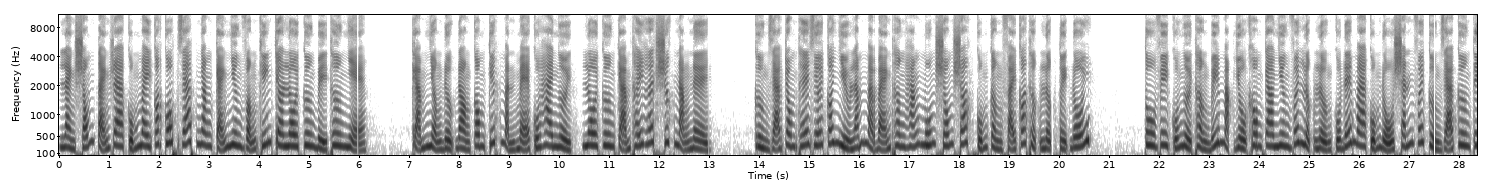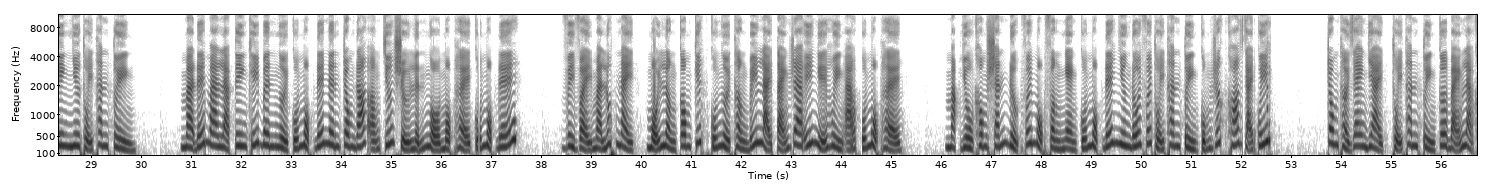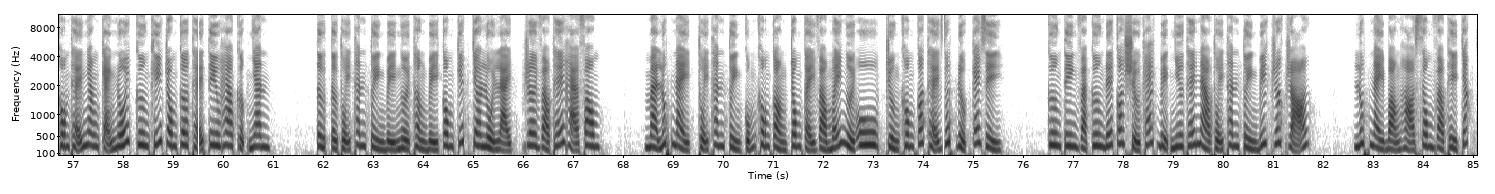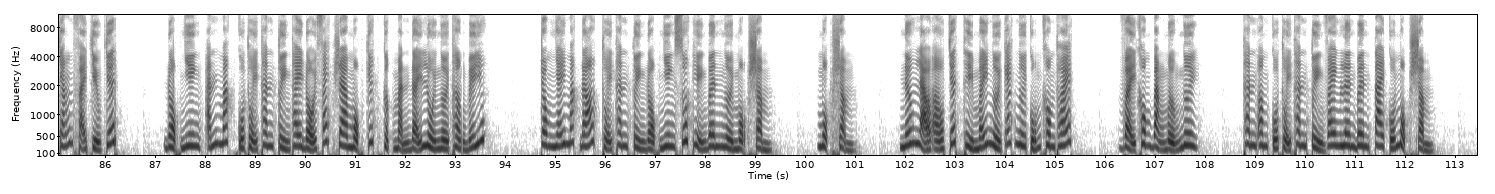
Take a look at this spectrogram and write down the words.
Làn sóng tản ra cũng may có cốt giáp ngăn cản nhưng vẫn khiến cho lôi cương bị thương nhẹ. Cảm nhận được đòn công kích mạnh mẽ của hai người, lôi cương cảm thấy hết sức nặng nề. Cường giả trong thế giới có nhiều lắm mà bản thân hắn muốn sống sót cũng cần phải có thực lực tuyệt đối. Tu vi của người thần bí mặc dù không cao nhưng với lực lượng của đế ma cũng đủ sánh với cường giả cương tiên như Thủy Thanh Tuyền. Mà đế ma là tiên khí bên người của một đế nên trong đó ẩn chứa sự lĩnh ngộ một hệ của một đế. Vì vậy mà lúc này, mỗi lần công kích của người thần bí lại tản ra ý nghĩa huyền ảo của một hệ. Mặc dù không sánh được với một phần ngàn của một đế nhưng đối với Thủy Thanh Tuyền cũng rất khó giải quyết. Trong thời gian dài, Thủy Thanh Tuyền cơ bản là không thể ngăn cản nối cương khí trong cơ thể tiêu hao cực nhanh. Từ từ Thủy Thanh Tuyền bị người thần bị công kích cho lùi lại, rơi vào thế hạ phong. Mà lúc này, Thủy Thanh Tuyền cũng không còn trông cậy vào mấy người u, trường không có thể giúp được cái gì. Cương Tiên và Cương Đế có sự khác biệt như thế nào Thủy Thanh Tuyền biết rất rõ. Lúc này bọn họ xông vào thì chắc chắn phải chịu chết. Đột nhiên, ánh mắt của Thủy Thanh Tuyền thay đổi phát ra một kích cực mạnh đẩy lùi người thần bí. Trong nháy mắt đó, Thủy Thanh Tuyền đột nhiên xuất hiện bên người một sầm. Một sầm. Nếu lão ẩu chết thì mấy người các ngươi cũng không thoát. Vậy không bằng mượn ngươi. Thanh âm của Thủy Thanh Tuyền vang lên bên tai của một sầm.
